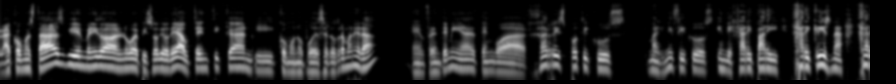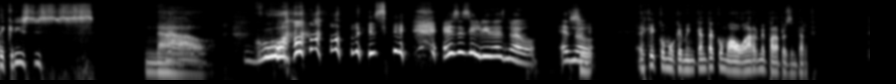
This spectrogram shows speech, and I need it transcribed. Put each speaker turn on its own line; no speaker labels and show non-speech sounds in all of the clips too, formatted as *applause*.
Hola, ¿cómo estás? Bienvenido al nuevo episodio de Auténtica. Y como no puede ser de otra manera, enfrente mía tengo a Harry Spoticus Magnificus in the Harry Party, Harry Krishna, Harry Krishna. Now.
¡Guau! *laughs* Ese, ese silbido es nuevo. Es
Sí.
nuevo.
Es que como que me encanta como ahogarme para presentarte.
